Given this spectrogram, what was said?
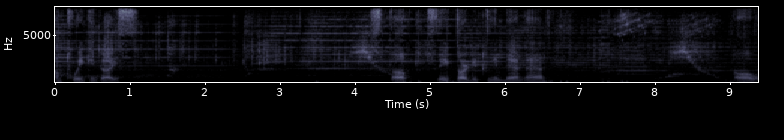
I'm tweaking, guys. Stop. Save targeting there, man. Oh.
